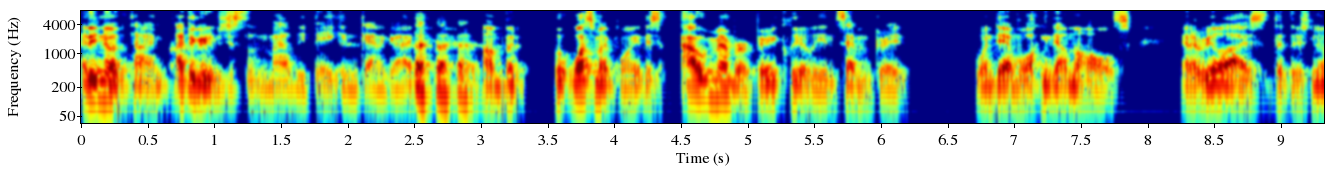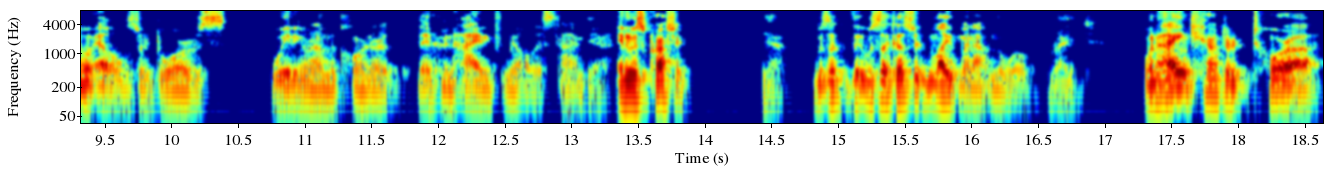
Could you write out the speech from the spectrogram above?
I didn't know at the time. I figured he was just a mildly pagan kind of guy. Um, but but what's my point is I remember very clearly in seventh grade, one day I'm walking down the halls and I realized that there's no elves or dwarves waiting around the corner. They've been hiding from me all this time, Yeah. and it was crushing. Yeah. it was like it was like a certain light went out in the world right. when I encountered Torah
